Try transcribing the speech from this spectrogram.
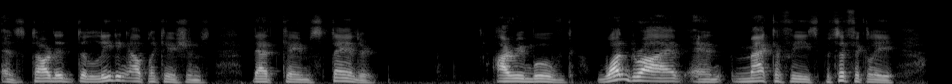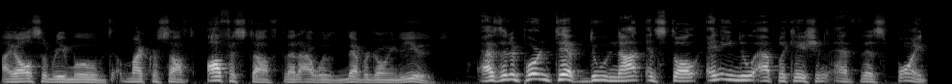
and started deleting applications that came standard. I removed OneDrive and McAfee specifically. I also removed Microsoft Office stuff that I was never going to use. As an important tip, do not install any new application at this point,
